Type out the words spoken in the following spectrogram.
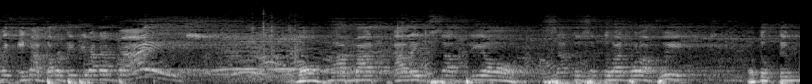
David Ivandoro diterima dan baik. Muhammad Alif Satrio satu sentuhan bola quick untuk tim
